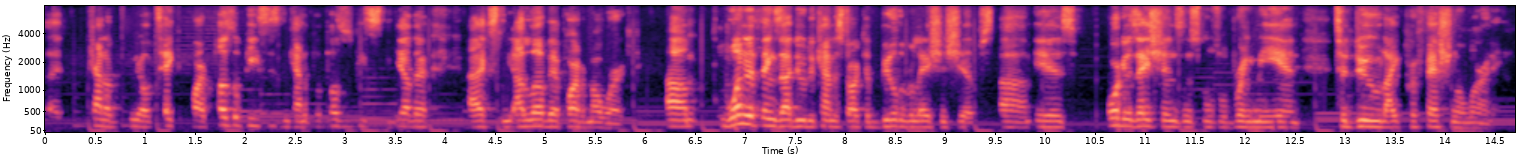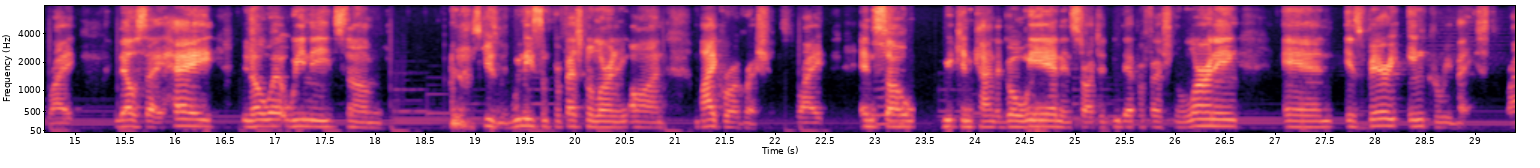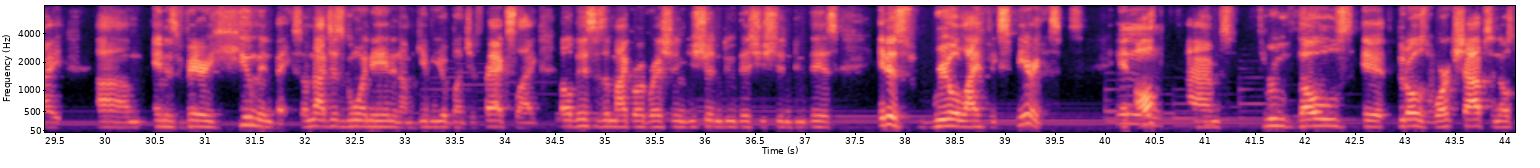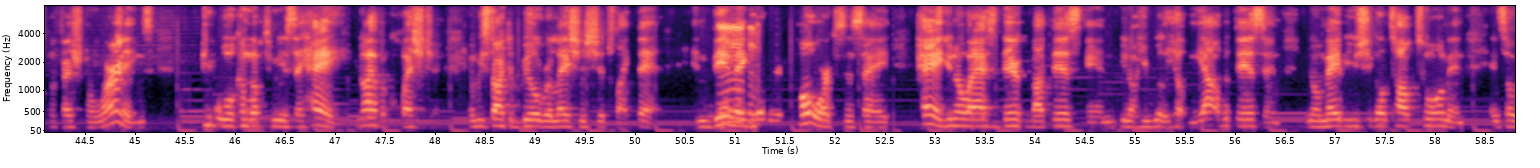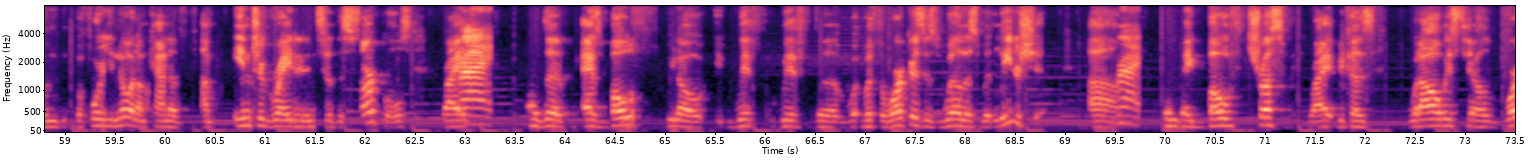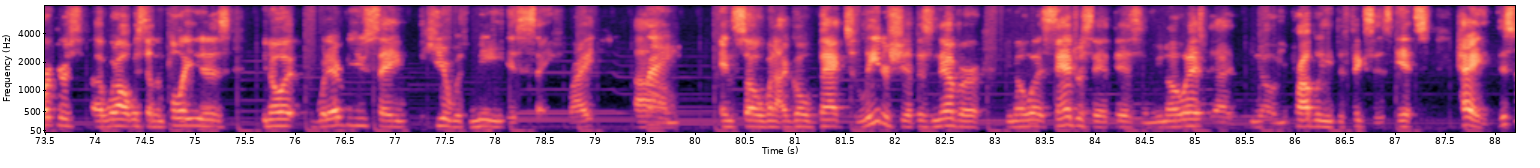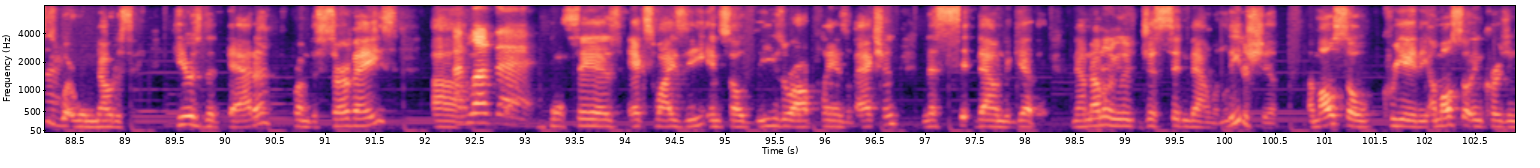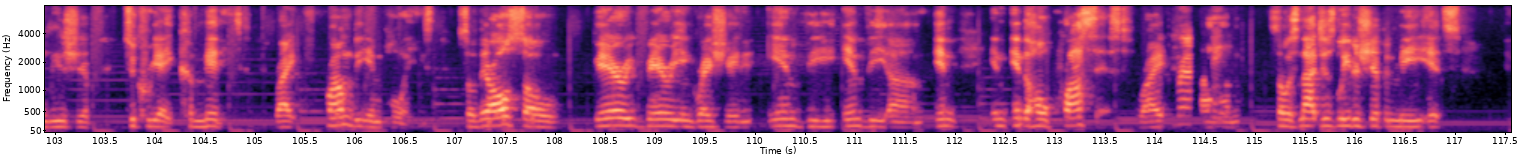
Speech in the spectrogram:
kind of you know take apart puzzle pieces and kind of put puzzle pieces together I actually I love that part of my work. Um, one of the things I do to kind of start to build the relationships um, is organizations and schools will bring me in to do like professional learning, right? They'll say, hey, you know what, we need some, excuse me, we need some professional learning on microaggressions, right? And mm-hmm. so we can kind of go in and start to do that professional learning. And it's very inquiry based, right? Um, and it's very human based. I'm not just going in and I'm giving you a bunch of facts like, oh, this is a microaggression. You shouldn't do this. You shouldn't do this. It is real life experiences. And mm. oftentimes through those it, eh, through those workshops and those professional learnings, people will come up to me and say, "Hey, you know, I have a question," and we start to build relationships like that. And then mm. they go coworkers and say, "Hey, you know what? I asked Derrick about this, and you know, he really helped me out with this, and you know, maybe you should go talk to him." And and so before you know it, I'm kind of I'm integrated into the circles, right? Right. As the as both you know with with the with the workers as well as with leadership. Um, right. And they both trust me, right? Because what I always tell workers, uh, what I always tell employees is, you know what, whatever you say here with me is safe, right? Um, right. And so when I go back to leadership, it's never, you know what, Sandra said this, and you know what, uh, you know, you probably need to fix this. It's, hey, this is what we're noticing. Here's the data from the surveys. Um, I love that. That says X, Y, Z, and so these are our plans of action. Let's sit down together. Now, I'm not only just sitting down with leadership, I'm also creating, I'm also encouraging leadership to create committees, right, from the employees. So they're also very, very ingratiated in the in the um, in in in the whole process, right? Right. Um, so it's not just leadership and me. It's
